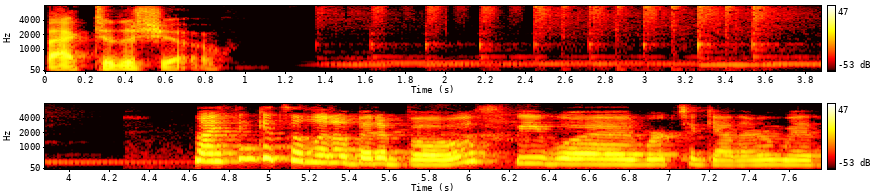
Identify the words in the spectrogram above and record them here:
back to the show. I think it's a little bit of both. We would work together with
